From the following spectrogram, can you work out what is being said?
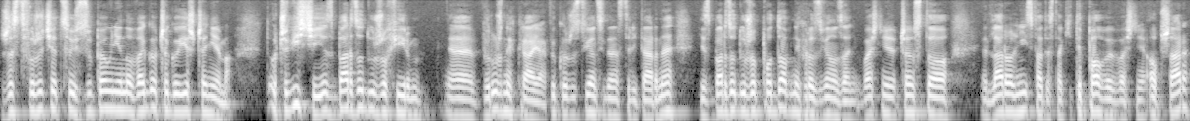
że stworzycie coś zupełnie nowego, czego jeszcze nie ma. Oczywiście jest bardzo dużo firm e, w różnych krajach wykorzystujących dane stelitarne, jest bardzo dużo podobnych rozwiązań. Właśnie często dla rolnictwa to jest taki typowy właśnie obszar,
